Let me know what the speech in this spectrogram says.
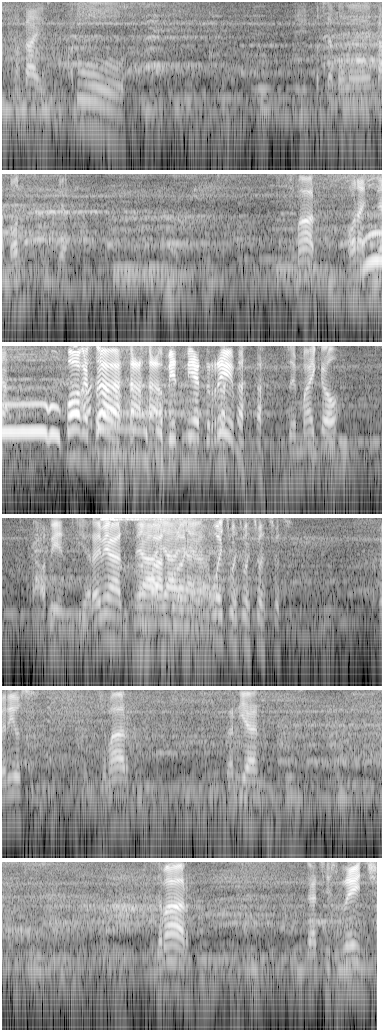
Pakai. Aduh. Intercept oleh Katon. Ya. Cemar. Oh nice ya. Uh, pocket dah. Meet me at the rim. Sam Michael. Calvin. Jeremias. Ya, Lepas ya, bolanya. ya, ya, ya. Wait, wait, wait, wait, wait. Saverius. Cemar. Ferdian. Jamar. That's his range.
